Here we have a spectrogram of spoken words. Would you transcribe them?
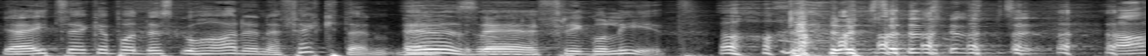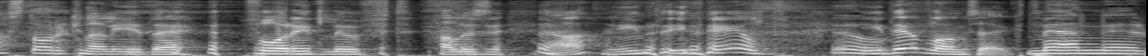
jag är inte säker på att det skulle ha den effekten. Det, Är det så? det är frigolit. ja, storknar lite, får inte luft, hallucinerar. Ja, inte, inte, helt, Jo. inte helt långsökt. Men eh,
